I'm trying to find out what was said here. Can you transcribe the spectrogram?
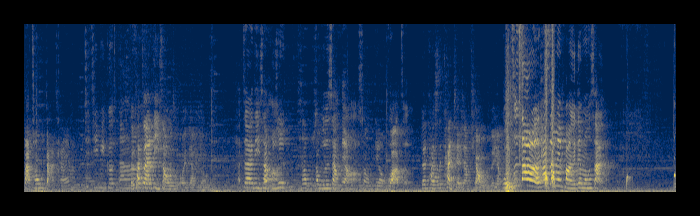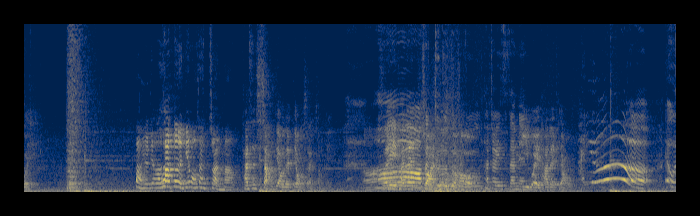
把窗户打开啊！起鸡皮疙瘩。可是他站在地上，为什么会这样摇？他站在地上啊，他不是他不是他不是上吊啊，上吊？挂着。但他是看起来像跳舞的样子。我知道了，他上面绑一个电风扇。对，绑一个电风扇，他跟着电风扇转吗？他是上吊在吊扇上所以他在转的时候他就一直在那。以为他在跳舞。哎呀，哎，我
